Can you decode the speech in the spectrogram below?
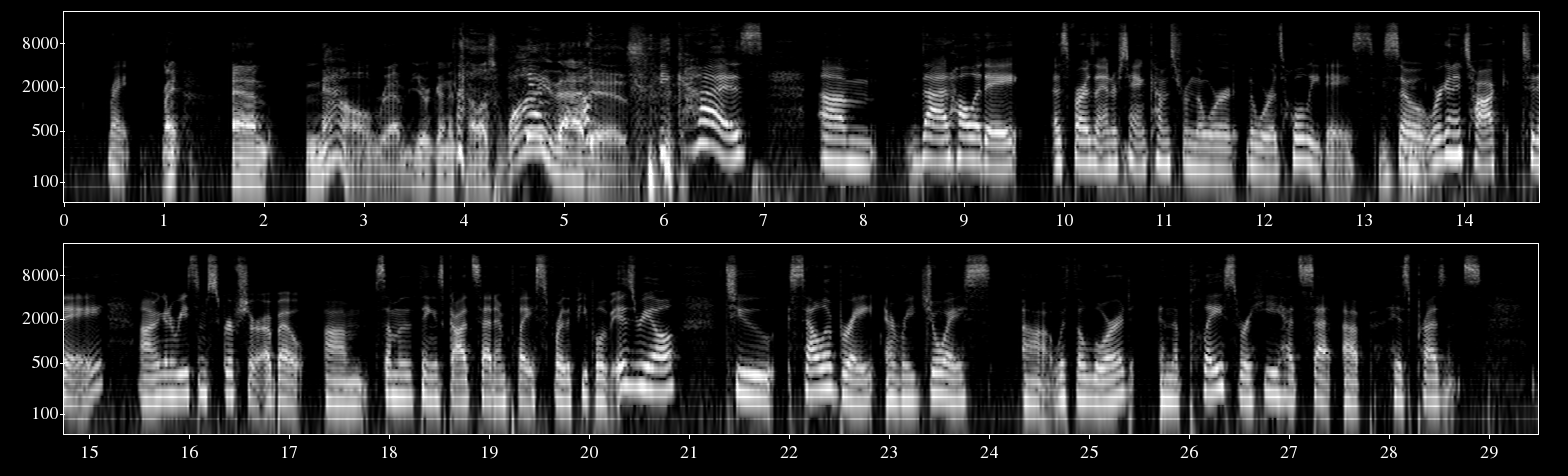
Right. right? And now, Reb, you're going to tell us why that is. because um, that holiday, as far as I understand, comes from the word the words holy days. So we're going to talk today. uh, I'm going to read some scripture about um, some of the things God set in place for the people of Israel to celebrate and rejoice uh, with the Lord in the place where He had set up His presence.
